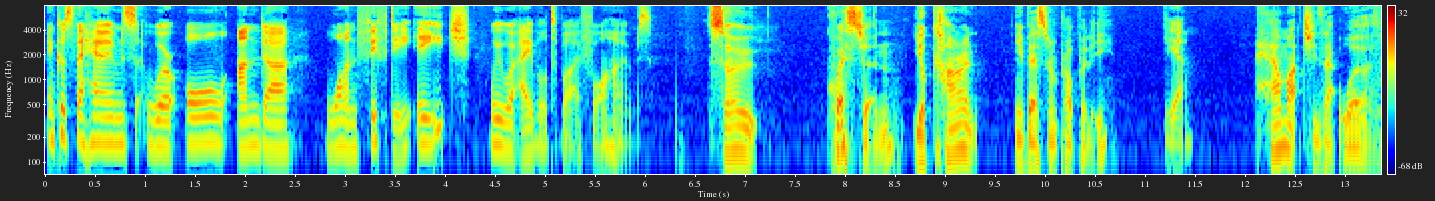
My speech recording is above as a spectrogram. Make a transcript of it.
and because the homes were all under one fifty each, we were able to buy four homes. So, question your current investment property, Yeah, how much is that worth?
